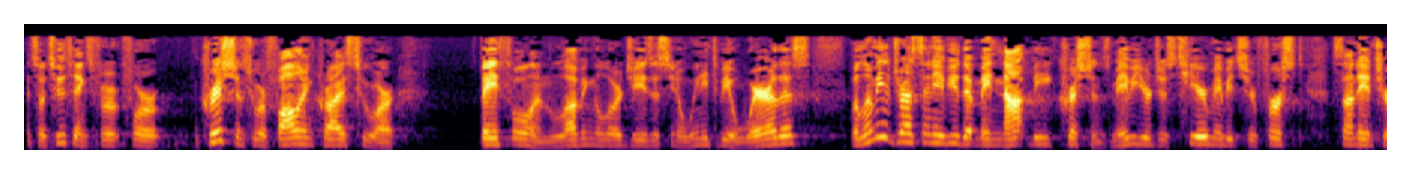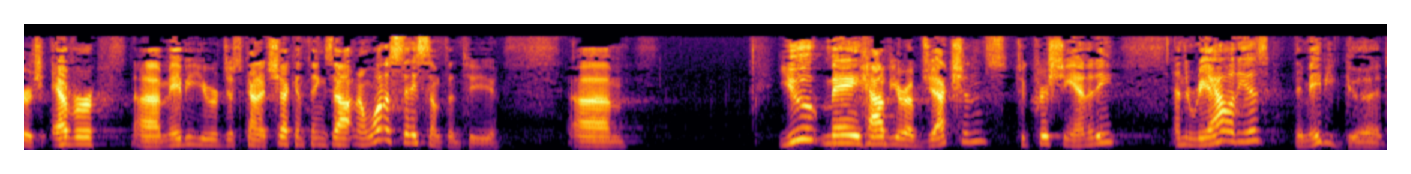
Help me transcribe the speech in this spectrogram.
And so two things. For, for Christians who are following Christ, who are faithful and loving the Lord Jesus, you know, we need to be aware of this. But let me address any of you that may not be Christians. Maybe you're just here. Maybe it's your first Sunday in church ever. Uh, maybe you're just kind of checking things out. And I want to say something to you. Um, you may have your objections to Christianity, and the reality is they may be good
